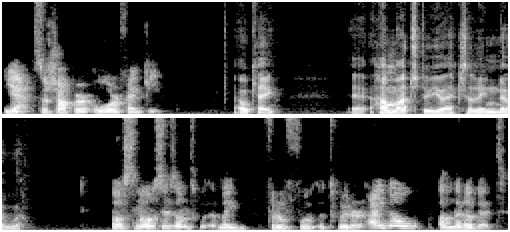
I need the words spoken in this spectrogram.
Yeah, so Chopper or Franky. Okay. Uh, how much do you actually know? Osmosis on tw- like through Twitter. I know a little bit.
